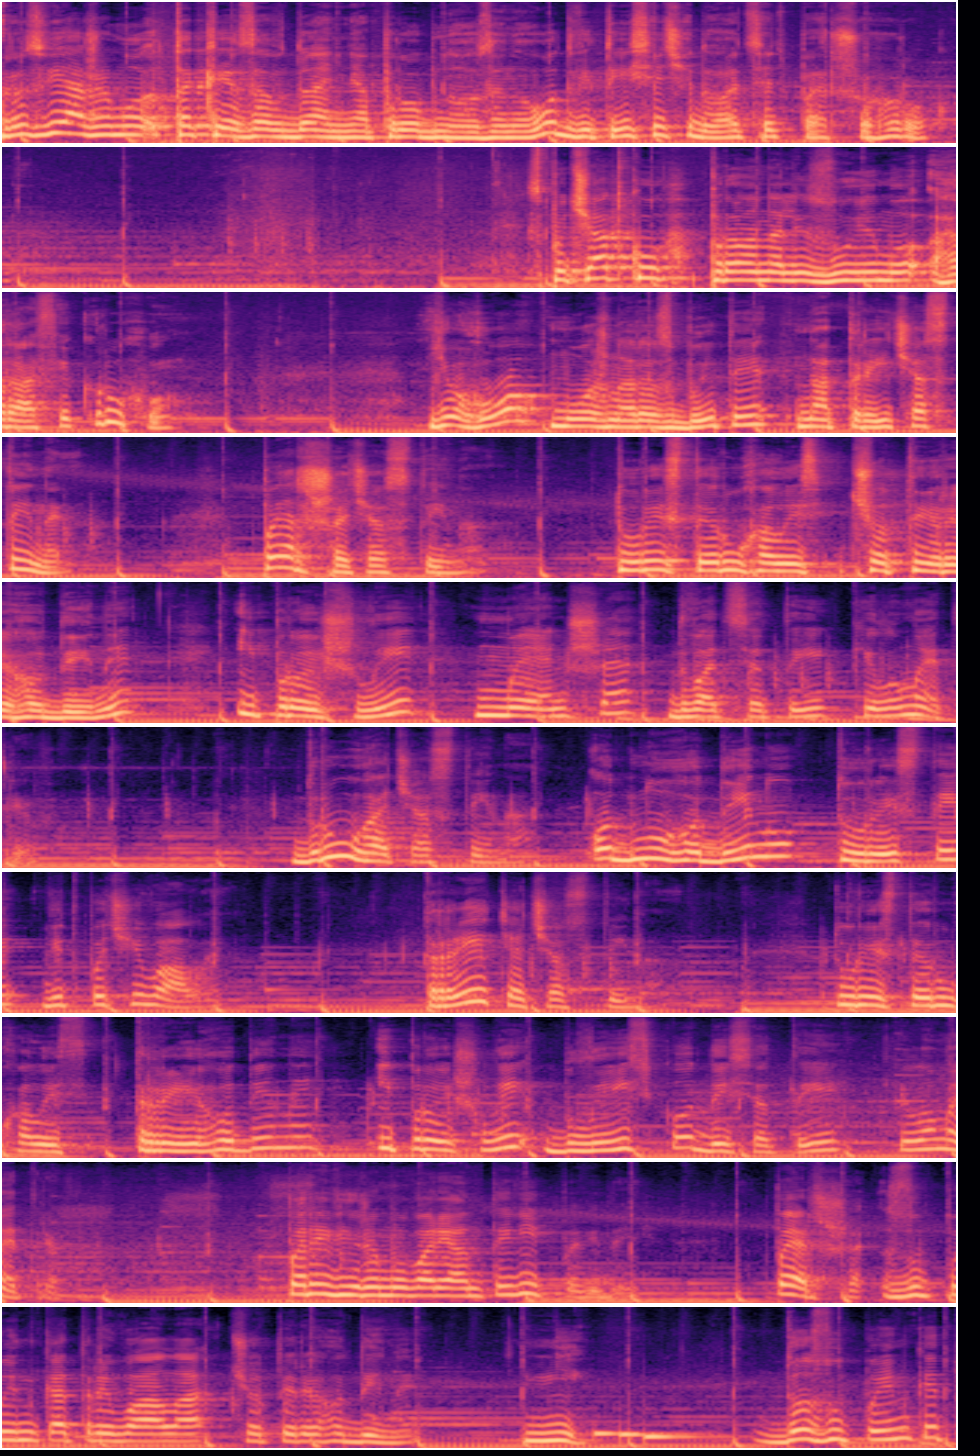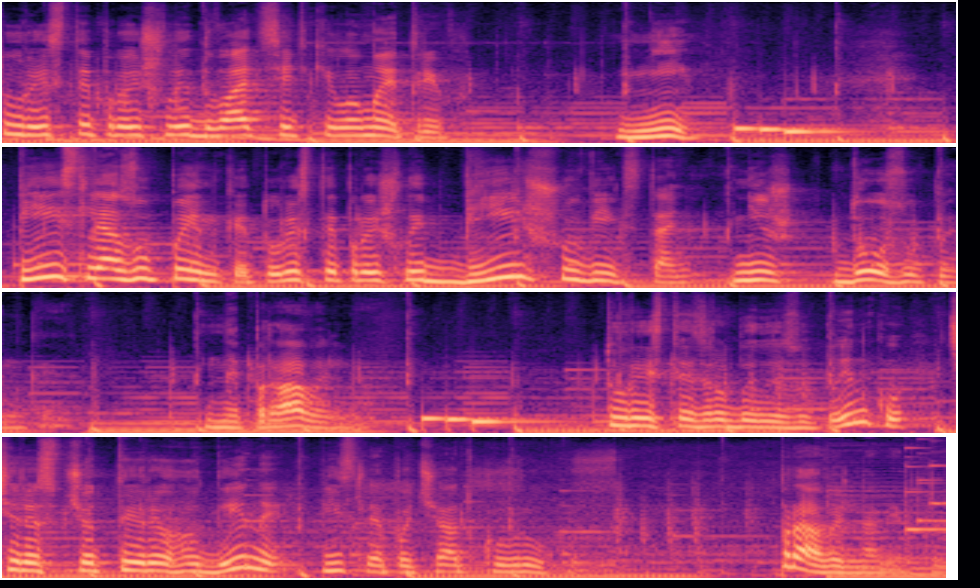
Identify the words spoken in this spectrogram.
Розв'яжемо таке завдання пробного ЗНО 2021 року. Спочатку проаналізуємо графік руху. Його можна розбити на три частини. Перша частина. Туристи рухались 4 години і пройшли менше 20 кілометрів. Друга частина. Одну годину туристи відпочивали. Третя частина. Туристи рухались 3 години і пройшли близько 10 кілометрів. Перевіримо варіанти відповідей. Перше. Зупинка тривала 4 години. Ні. До зупинки туристи пройшли 20 кілометрів. Ні. Після зупинки туристи пройшли більшу відстань, ніж до зупинки. Неправильно. Туристи зробили зупинку через 4 години після початку руху. Правильна відповідь.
